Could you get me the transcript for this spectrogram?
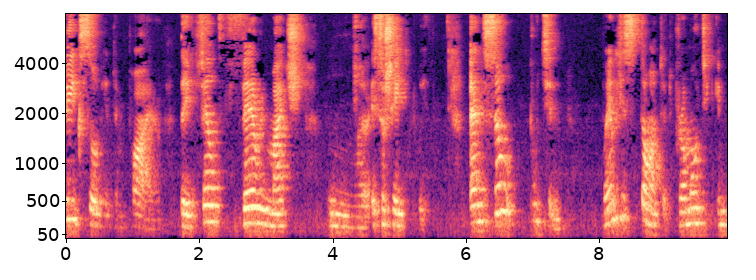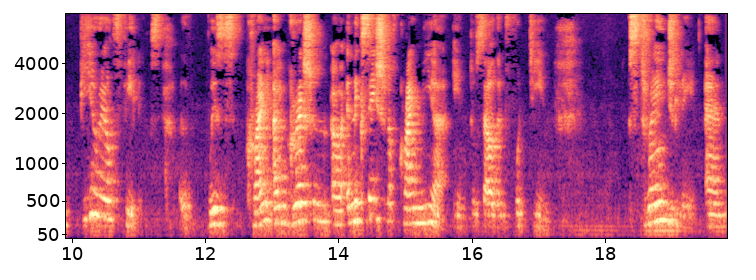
big Soviet empire. They felt very much um, associated with. And so Putin when he started promoting imperial feelings with aggression, uh, annexation of Crimea in 2014, strangely and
